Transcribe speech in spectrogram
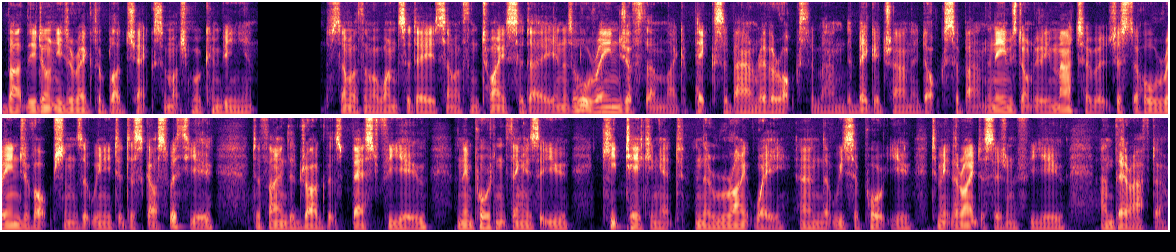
but they don't need a regular blood check, so much more convenient. Some of them are once a day, some of them twice a day, and there's a whole range of them, like apixaban, rivaroxaban, dabigatran, edoxaban. The names don't really matter, but it's just a whole range of options that we need to discuss with you to find the drug that's best for you. And the important thing is that you keep taking it in the right way and that we support you to make the right decision for you and thereafter.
